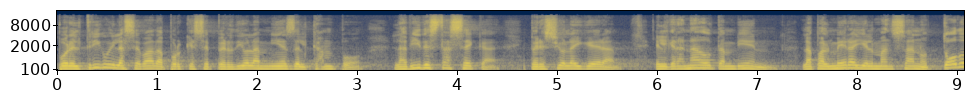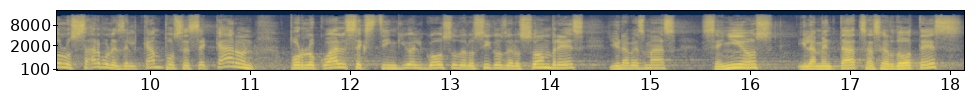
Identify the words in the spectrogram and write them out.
por el trigo y la cebada, porque se perdió la mies del campo. La vid está seca, pereció la higuera, el granado también, la palmera y el manzano. Todos los árboles del campo se secaron, por lo cual se extinguió el gozo de los hijos de los hombres. Y una vez más, ceñíos y lamentad, sacerdotes,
